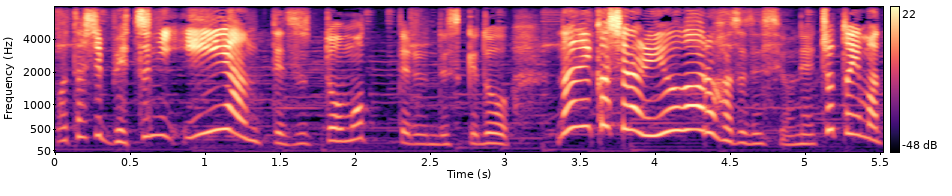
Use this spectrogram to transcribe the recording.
私別にいいやんってずっと思ってるんですけど何かしら理由があるはずですよね。ちょっと今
